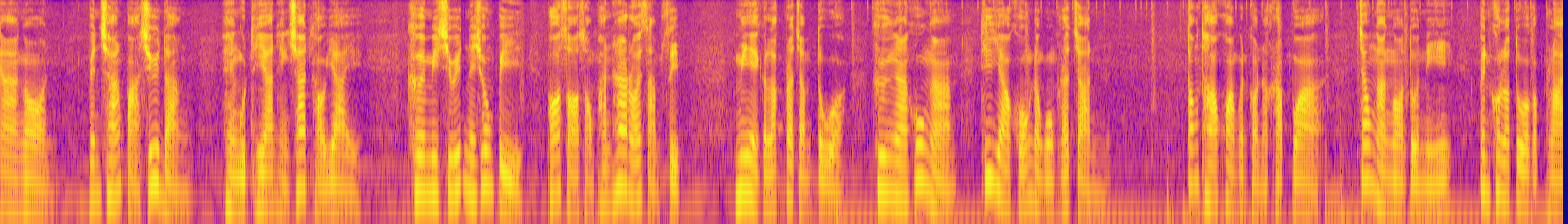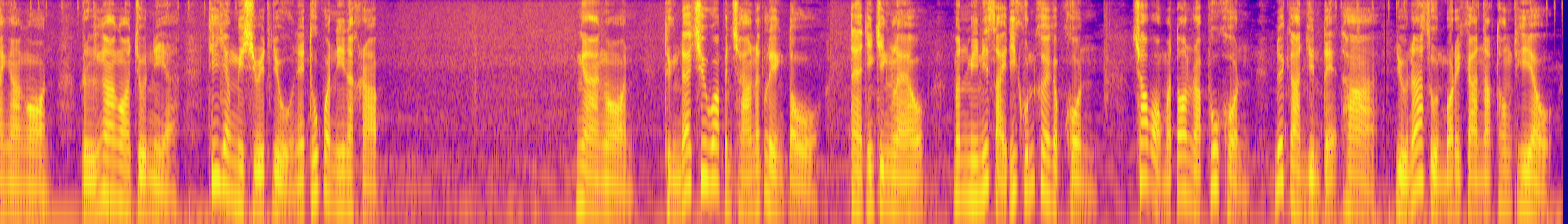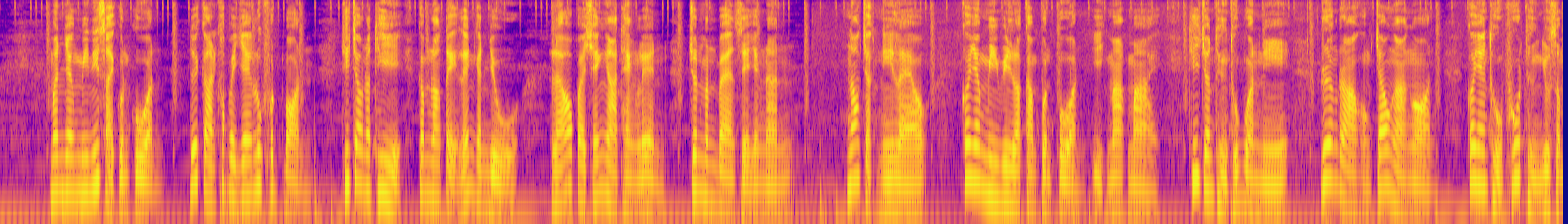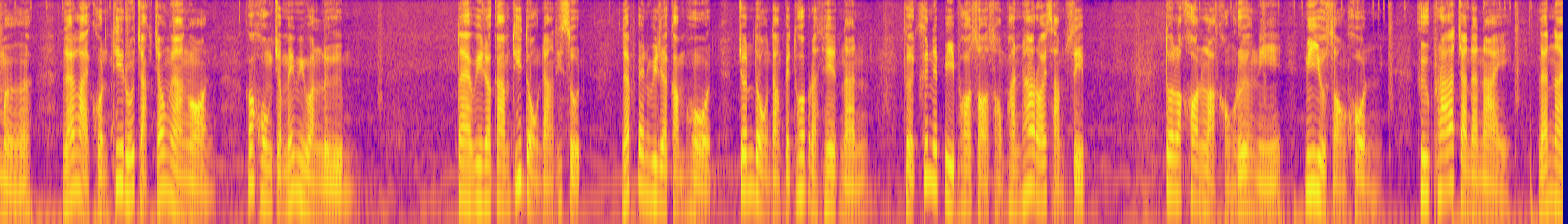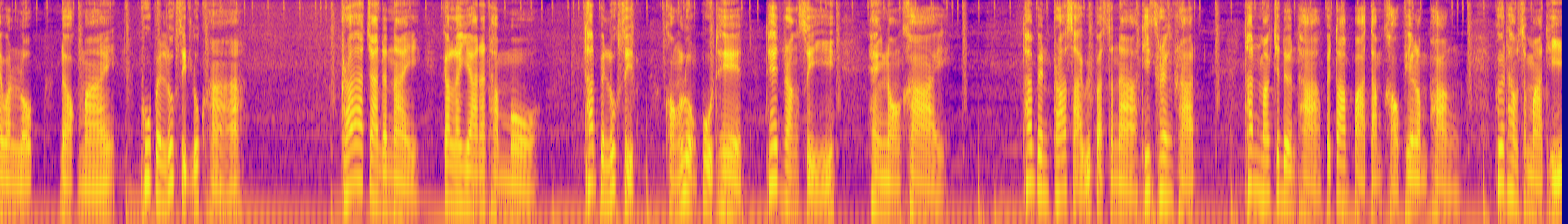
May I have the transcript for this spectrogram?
งางอน เป็นช้างป่าชื่อดัง แห่งอุทยานแห่งชาติเขาใหญ่ เคยมีชีวิตในช่วงปี พศ 2530 มีเอกลักษณ์ประจำตัว คืองาคู่งามที่ยาวโค้งดังวงพระจันทร์ ต้องเท้าความกันก่อนนะครับว่า เจ้างางอนตัวนี้เป็นคนละตัวกับพลายงางอน หรืองางอนจูเนียที่ยังมีชีวิตอยู่ในทุกวันนี้นะครับ งางอนถึงได้ชื่อว่าเป็นช้างนักเลงโต แต่จริงๆแล้วมันมีนิสัยที่คุ้นเคยกับคน ชอบออกมาต้อนรับผู้คนด้วยการยืนเตะท่าอยู่หน้าศูนย์บริการนักท่องเที่ยว มันยังมีนิสัยกวนๆด้วยการเข้าไปแย่งลูกฟุตบอล ที่เจ้าหน้าที่กำลังเตะเล่นกันอยู่ แล้วเอาไปใช้งาแทงเล่น จนมันแบนเสียอย่างนั้น นอกจากนี้แล้วก็ยังมีวีรกรรมป่วนๆอีกมากมาย ที่จนถึงทุกวันนี้ เรื่องราวของเจ้างางอน ก็ยังถูกพูดถึงอยู่เสมอ และหลายคนที่รู้จักเจ้างางอน ก็คงจะไม่มีวันลืม แต่วีรกรรมที่โด่งดังที่สุด และเป็นวีรกรรมโหดจนโด่งดังไปทั่วประเทศนั้น เกิดขึ้นในปีพศ 2530 ตัวละครหลักของเรื่องนี้มีอยู่สองคน คือพระอาจารย์ดนัย และนายวันลบ ดอกไม้ ผู้เป็นลูกศิษย์ลูกหา พระอาจารย์ดนัยกัลยาณธรรมโม ท่านเป็นลูกศิษย์ของหลวงปู่เทศ เทศรังสี แห่งหนองคาย ท่านเป็นพระสายวิปัสสนาที่เคร่งครัด ท่านมักจะเดินทางไปตามป่าตามเขาเพียงลำพัง เพื่อทำสมาธิ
